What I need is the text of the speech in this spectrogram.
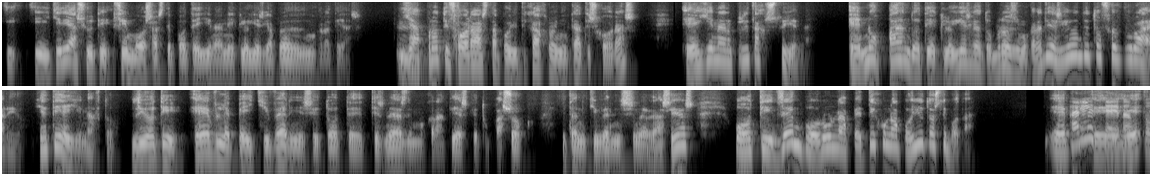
Η, η κυρία Σιούτη, θυμόσαστε πότε έγιναν οι εκλογές για πρόεδρο Δημοκρατίας; Για πρώτη φορά στα πολιτικά χρονικά της χώρας έγιναν πριν τα Χριστούγεννα. Ενώ πάντοτε οι εκλογές για τον πρόεδρο Δημοκρατίας γίνονται το Φεβρουάριο. Γιατί έγινε αυτό, Διότι έβλεπε η κυβέρνηση τότε της Νέας Δημοκρατίας και του Πασόκ, ήταν η κυβέρνηση συνεργασίας, ότι δεν μπορούν να πετύχουν απολύτως τίποτα. Ε, Αλήθεια είναι ε, αυτό,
